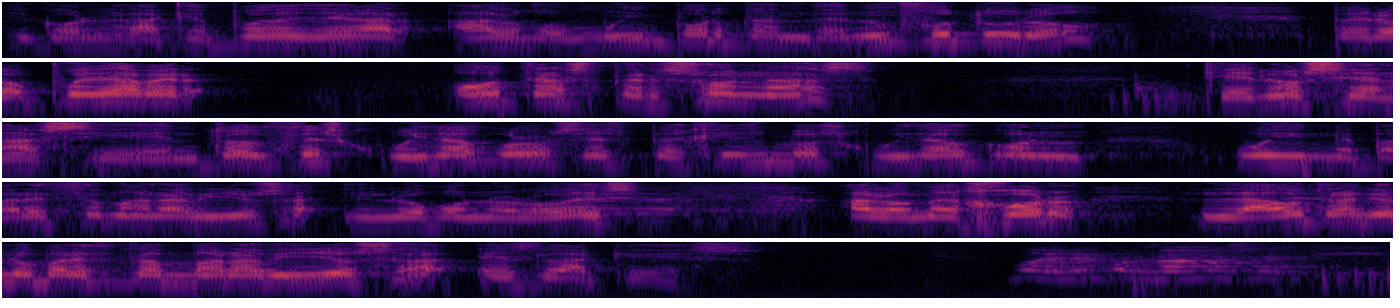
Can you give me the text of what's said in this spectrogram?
y con la que puede llegar a algo muy importante en un futuro, pero puede haber otras personas que no sean así. Entonces, cuidado con los espejismos, cuidado con, uy, me parece maravillosa y luego no lo es. A lo mejor la otra que no parece tan maravillosa es la que es. Bueno, pues vamos aquí.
